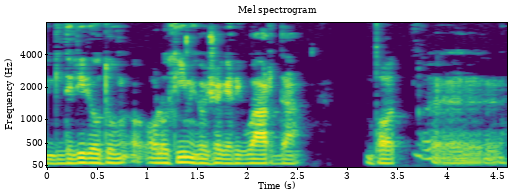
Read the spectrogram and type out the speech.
il delirio olotimico cioè che riguarda un po' eh,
